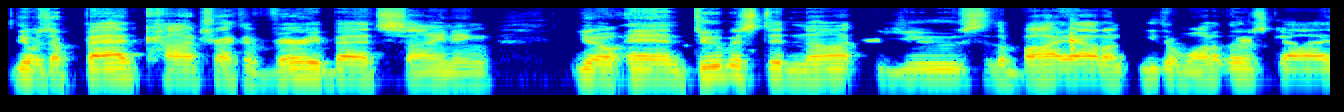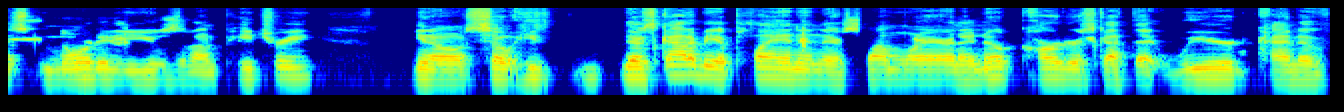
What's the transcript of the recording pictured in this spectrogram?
There was a bad contract, a very bad signing you know, and Dubas did not use the buyout on either one of those guys, nor did he use it on Petry. you know, so he's there's got to be a plan in there somewhere. And I know Carter's got that weird kind of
